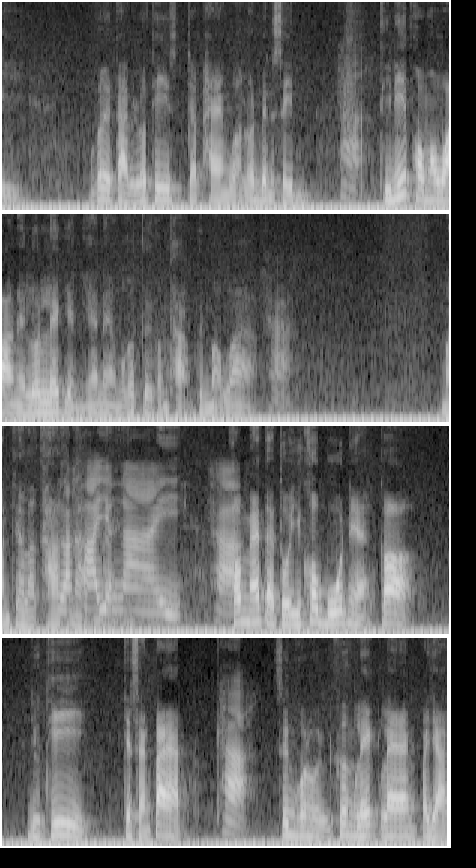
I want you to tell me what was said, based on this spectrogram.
ดี มันก็เลยกลายเป็นรถที่จะแพงกว่ารถเบนซินค่ะ ทีนี้พอมาวางในรถเล็กอย่างนี้ยเนี่ยมันก็เกิดคำถามขึ้นมาว่าค่ะมันจะราคาขรานาดคาไหนยังไงค่ะเพราะแม้แต่ตัว Eco Boost เนี่ยก็อยู่ที่ 7 8 0 0ค่ะซึ่งคนเครื่องเล็กแรงประหยัด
